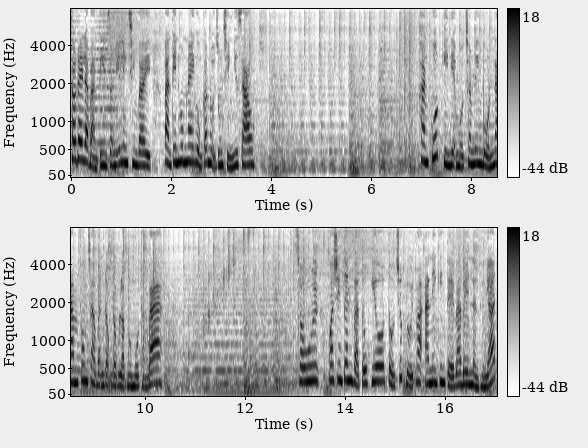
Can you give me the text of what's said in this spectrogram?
Sau đây là bản tin do Mỹ Linh trình bày. Bản tin hôm nay gồm các nội dung chính như sau. Hàn Quốc kỷ niệm 104 năm phong trào vận động độc lập mùng 1 tháng 3. Seoul, Washington và Tokyo tổ chức đối thoại an ninh kinh tế ba bên lần thứ nhất.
